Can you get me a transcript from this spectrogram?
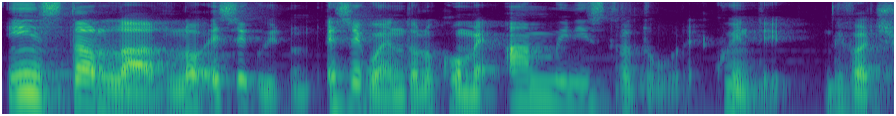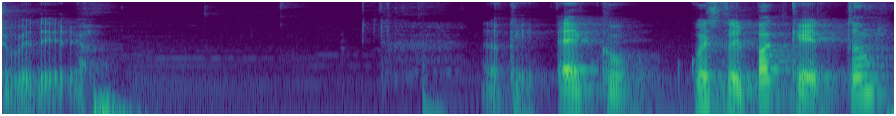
installarlo eseguendolo come amministratore. Quindi vi faccio vedere. Ok, ecco, questo è il pacchetto.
